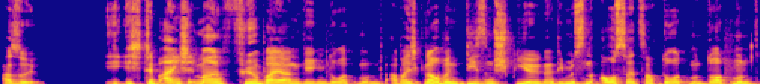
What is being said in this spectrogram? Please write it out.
also ich, tippe eigentlich immer für Bayern gegen Dortmund, aber ich glaube in diesem Spiel, ne, die müssen auswärts nach Dortmund. Dortmund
